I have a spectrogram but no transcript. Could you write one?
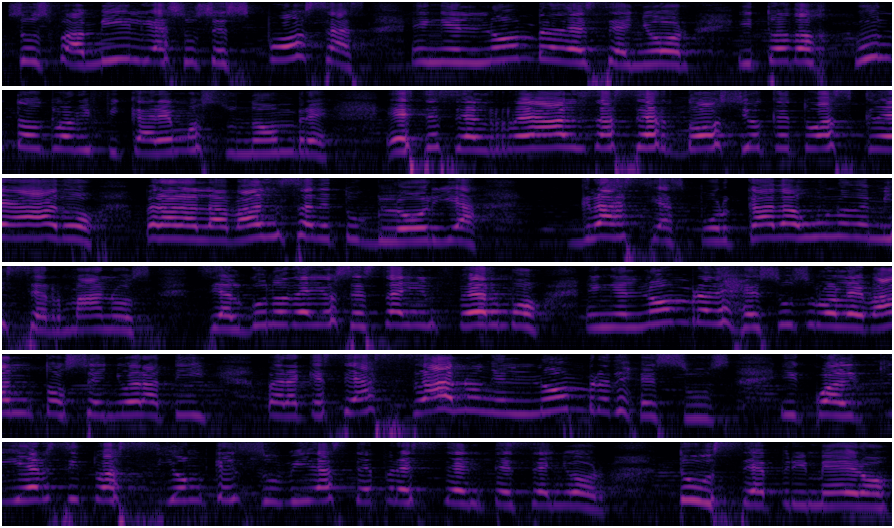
sus familias, sus esposas en el nombre del Señor y todos juntos glorificaremos tu nombre. Este es el real sacerdocio que tú has creado para la alabanza de tu gloria. Gracias por cada uno de mis hermanos. Si alguno de ellos está enfermo, en el nombre de Jesús lo levanto, Señor, a ti, para que sea sano en el nombre de Jesús. Y cualquier situación que en su vida esté presente, Señor, tú sé primero.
